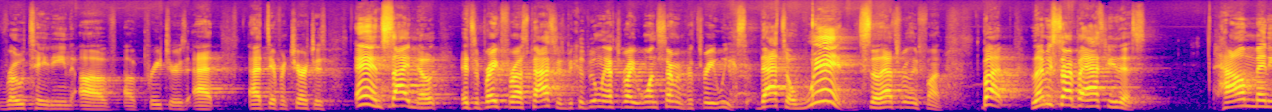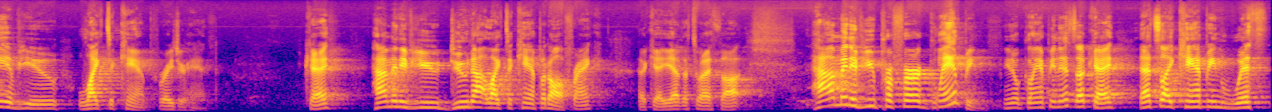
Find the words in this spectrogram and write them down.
rotating of, of preachers at, at different churches. And side note, it's a break for us pastors because we only have to write one sermon for three weeks. That's a win. So that's really fun. But let me start by asking you this How many of you like to camp? Raise your hand. Okay. How many of you do not like to camp at all, Frank? Okay, yeah, that's what I thought. How many of you prefer glamping? You know glamping is? Okay, that's like camping with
